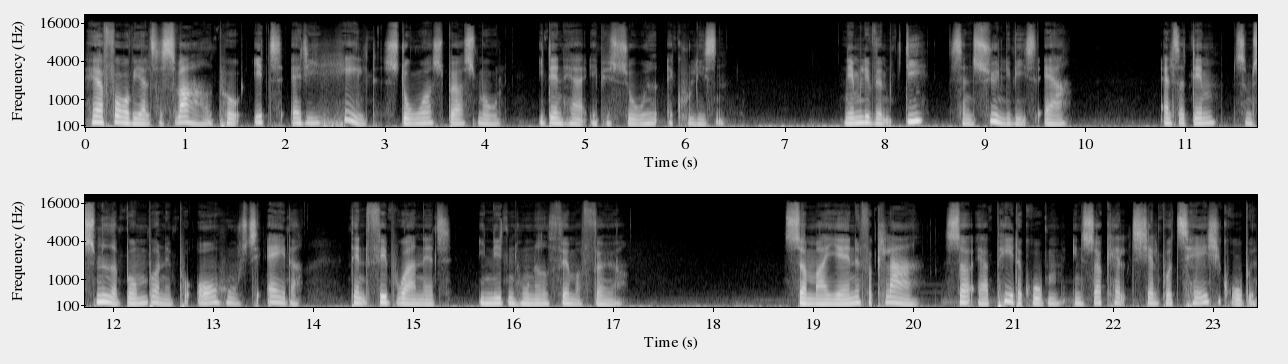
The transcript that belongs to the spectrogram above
Her får vi altså svaret på et af de helt store spørgsmål i den her episode af kulissen. Nemlig hvem de sandsynligvis er. Altså dem, som smider bomberne på Aarhus Teater den februarnat i 1945. Som Marianne forklarer, så er Petergruppen en såkaldt chalportagegruppe,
